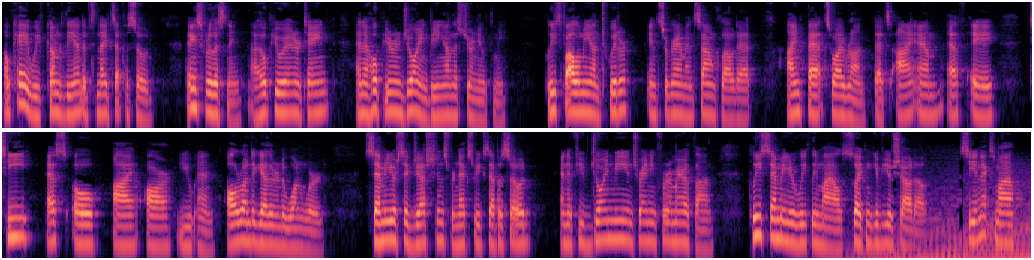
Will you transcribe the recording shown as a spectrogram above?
Okay, we've come to the end of tonight's episode. Thanks for listening. I hope you were entertained, and I hope you're enjoying being on this journey with me. Please follow me on Twitter, Instagram, and SoundCloud at I'm Fat So I Run. That's I M F A T S O I R U N. All run together into one word. Send me your suggestions for next week's episode, and if you've joined me in training for a marathon, please send me your weekly miles so I can give you a shout out. See you next mile.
